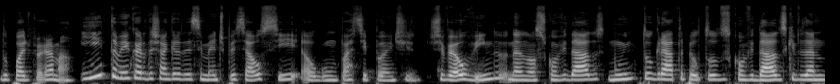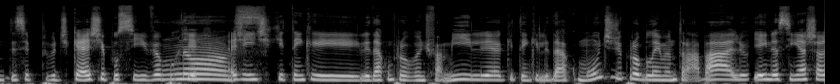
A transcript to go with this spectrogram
do Pode Programar. E também quero deixar um agradecimento especial se algum participante estiver ouvindo, né? Nossos convidados. Muito grata pelos todos os convidados que fizeram desse podcast possível, porque Nossa. é gente que tem que lidar com problema de família, que tem que lidar com um monte de problema no trabalho, e ainda assim achar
